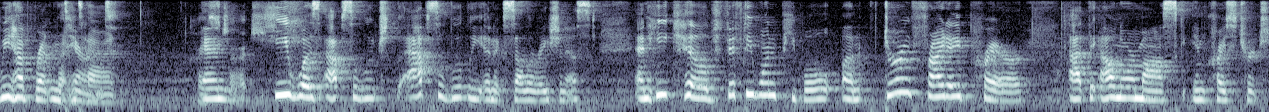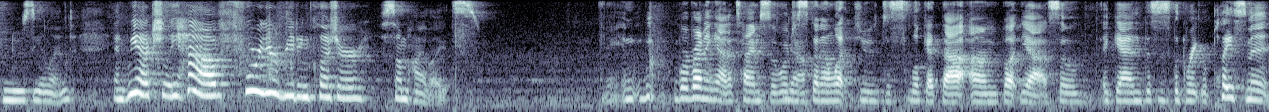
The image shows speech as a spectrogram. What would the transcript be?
we have Brenton, Brenton Tarrant. Tarrant. And Christchurch. he was absolute, absolutely an accelerationist. And he killed 51 people on, during Friday prayer at the Al Noor Mosque in Christchurch, New Zealand. And we actually have, for your reading pleasure, some highlights. And we, we're running out of time, so we're just going to let you just look at that. Um, but yeah, so again, this is the Great Replacement.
